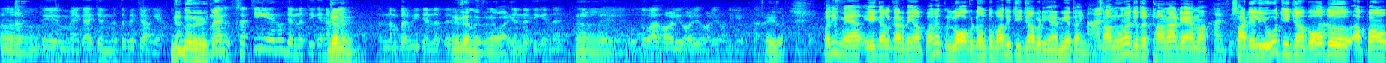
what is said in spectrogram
ਹਾਂ। ਤੇ ਮੈਂ ਕਿਹਾ ਜੰਨਤ ਵਿੱਚ ਆ ਗਿਆ। ਜੰਨਤ ਵਿੱਚ ਮੈਂ ਸੱਚੀ ਇਹਨੂੰ ਜੰਨਤ ਹੀ ਕਹਿੰਦਾ ਜੰਨਤ। ਮੈਂ ਨੰਬਰ ਵੀ ਜੰਨਤ ਇਹ ਜੰਨਤ ਦਾ ਵਾਹੀ ਜੰਨਤ ਹੀ ਕਹਿੰਦਾ। ਹੈ। ਹਾਂ ਤੇ ਉਸ ਤੋਂ ਬਾਅਦ ਹੌਲੀ ਹੌਲੀ ਹੌਲੀ ਹੌਲੀ ਇਹ ਸਾਰਾ। ਇਹ ਤਾਂ- ਭਾਜੀ ਮੈਂ ਇਹ ਗੱਲ ਕਰਦੇ ਆ ਆਪਾਂ ਨਾ ਲੋਕਡਾਊਨ ਤੋਂ ਬਾਅਦ ਇਹ ਚੀਜ਼ਾਂ ਬੜੀਆਂ ਅਹਿਮੀਅਤ ਆਈਆਂ ਸਾਨੂੰ ਨਾ ਜਦੋਂ ਠਾਣਾ ਡੈਮ ਆ। ਸਾਡੇ ਲਈ ਉਹ ਚੀਜ਼ਾਂ ਬਹੁਤ ਆਪਾਂ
